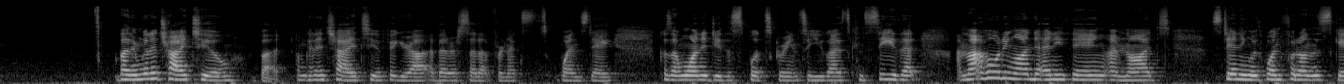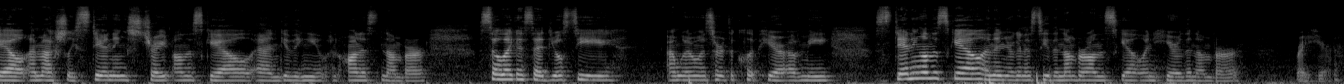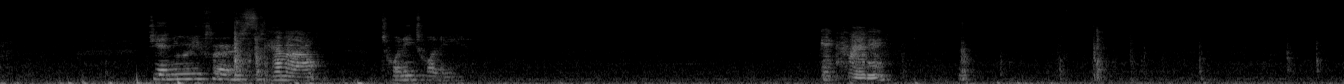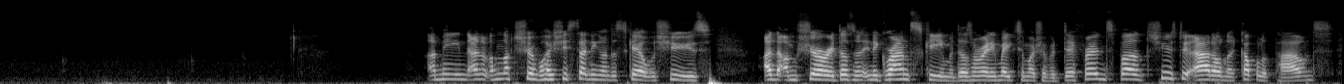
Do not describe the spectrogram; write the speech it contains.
but I'm going to try to, but I'm going to try to figure out a better setup for next Wednesday because I want to do the split screen so you guys can see that I'm not holding on to anything. I'm not standing with one foot on the scale. I'm actually standing straight on the scale and giving you an honest number. So like I said, you'll see, I'm going to insert the clip here of me standing on the scale and then you're going to see the number on the scale and hear the number right here. January 1st. Come out. 2020. It's ready. I mean, I'm not sure why she's standing on the scale with shoes. And I'm sure it doesn't, in the grand scheme, it doesn't really make too much of a difference, but shoes do add on a couple of pounds.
